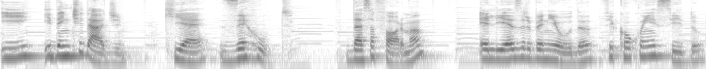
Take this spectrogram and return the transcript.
e identidade, que é zehut. Dessa forma, Eliezer Ben Yehuda ficou conhecido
